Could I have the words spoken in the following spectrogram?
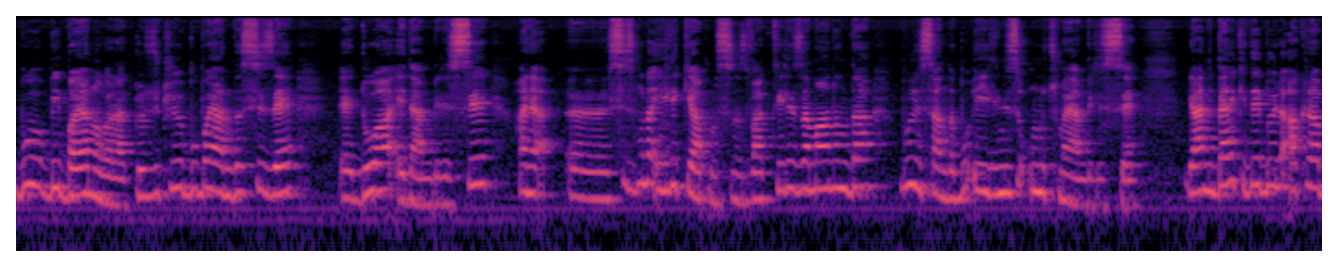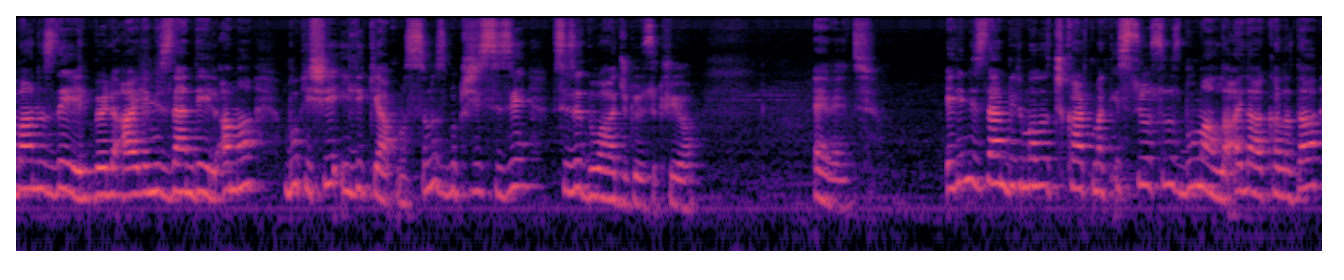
Bu bir bayan olarak gözüküyor. Bu bayan da size e, dua eden birisi. Hani e, siz buna iyilik yapmışsınız vaktiyle zamanında. Bu insan da bu iyiliğinizi unutmayan birisi. Yani belki de böyle akrabanız değil, böyle ailenizden değil ama bu kişiye iyilik yapmışsınız. Bu kişi sizi size duacı gözüküyor. Evet. Elinizden bir malı çıkartmak istiyorsunuz. Bu malla alakalı da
